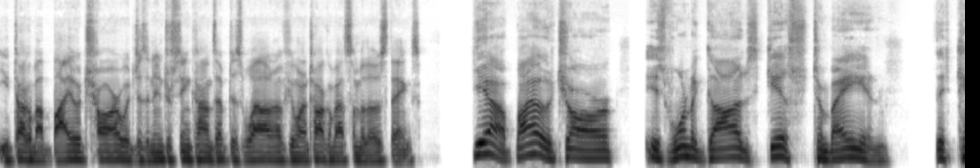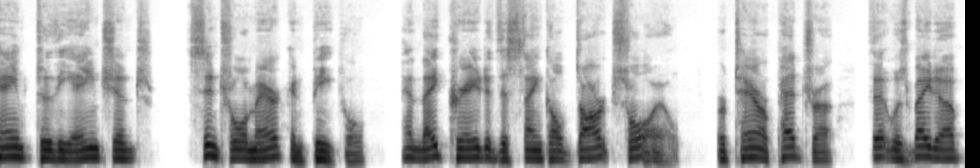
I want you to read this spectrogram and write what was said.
You talk about biochar, which is an interesting concept as well. I don't know if you want to talk about some of those things. Yeah, biochar is one of God's gifts to man that came to the ancient Central American people, and they created this thing called dark soil or terra preta that was made up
